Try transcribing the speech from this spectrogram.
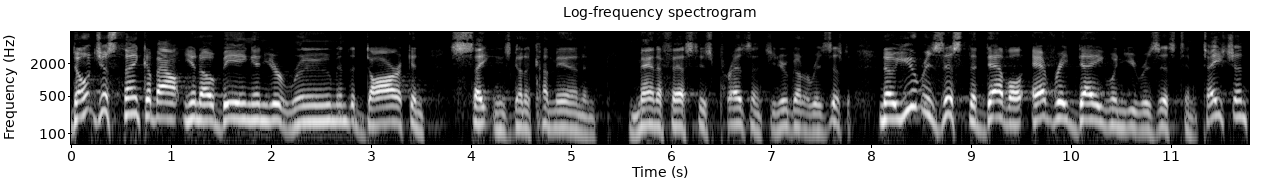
Don't just think about, you know, being in your room in the dark and Satan's going to come in and manifest his presence and you're going to resist it. No, you resist the devil every day when you resist temptation,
